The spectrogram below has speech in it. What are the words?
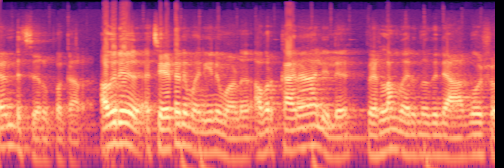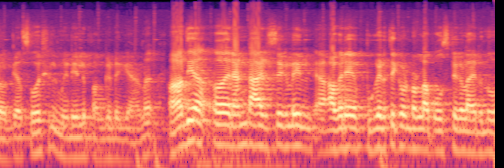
രണ്ട് ചെറുപ്പക്കാർ. അവർ ചേട്ടനും അനിയനുമാണ്. അവർ കനാലിൽ വെള്ളം വരുന്നതിന്റെ ആഘോഷമൊക്കെ സോഷ്യൽ മീഡിയയിൽ പങ്കിടുകയാണ്. ആദ്യ രണ്ടാഴ്ചകളിൽ അവരെ പുകഴ്ത്തിക്കൊണ്ടുള്ള പോസ്റ്റുകളായിരുന്നു.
